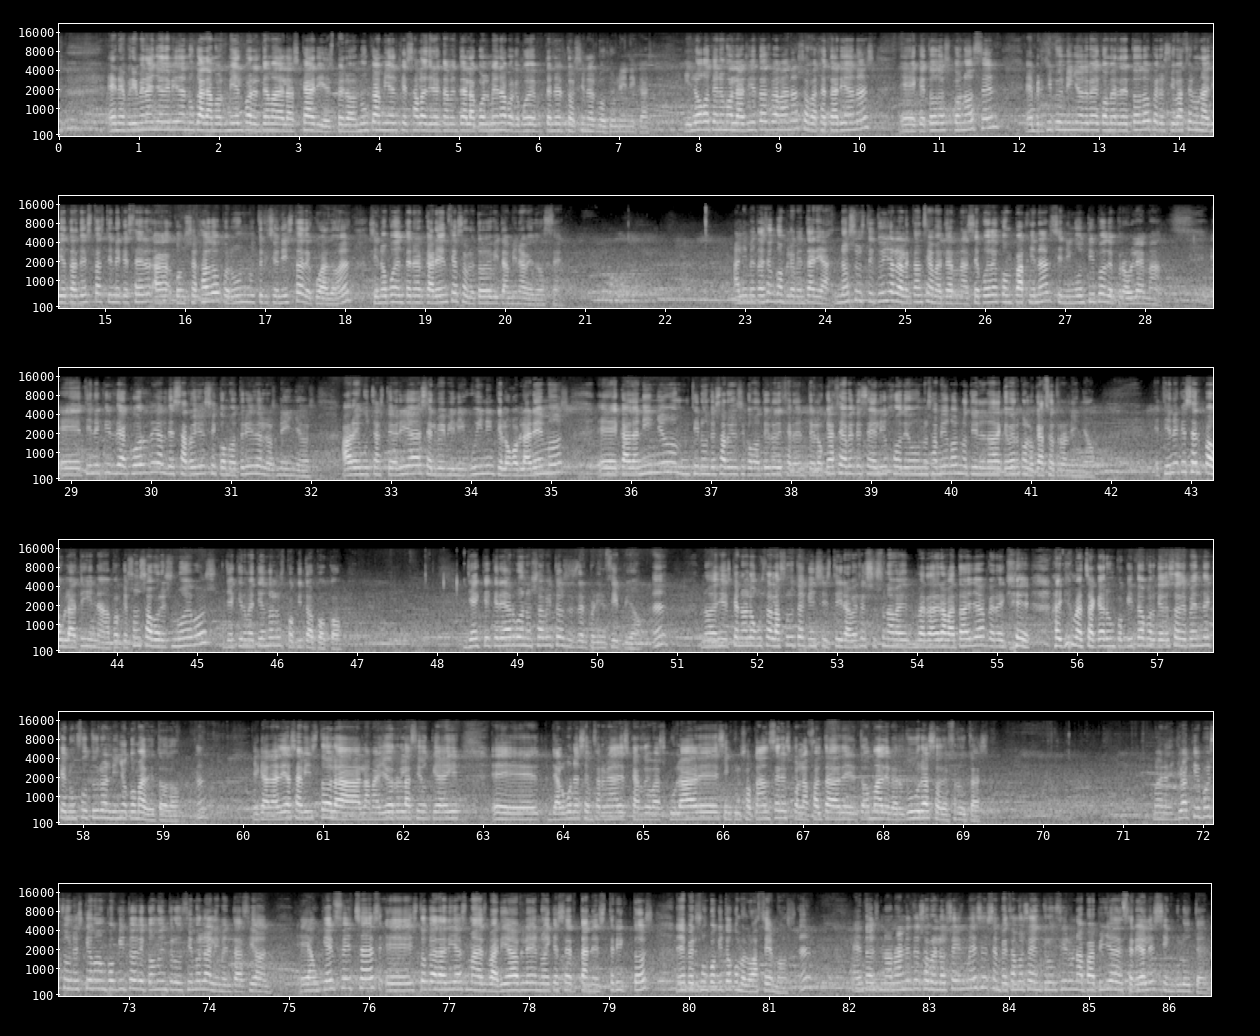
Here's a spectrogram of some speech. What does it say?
En el primer año de vida nunca damos miel por el tema de las caries, pero nunca miel que salga directamente de la colmena porque puede tener toxinas botulínicas. Y luego tenemos las dietas veganas o vegetarianas eh, que todos conocen, en principio un niño debe comer de todo, pero si va a hacer una dieta de estas tiene que ser aconsejado por un nutricionista adecuado, ¿eh? si no pueden tener carencias, sobre todo de vitamina B12. Alimentación complementaria. No sustituye la lactancia materna, se puede compaginar sin ningún tipo de problema. Eh, tiene que ir de acorde al desarrollo psicomotriz de los niños. Ahora hay muchas teorías, el baby winning, que luego hablaremos, eh, cada niño tiene un desarrollo psicomotor diferente. Lo que hace a veces el hijo de unos amigos no tiene nada que ver con lo que hace otro niño. Eh, tiene que ser paulatina, porque son sabores nuevos y hay que ir metiéndolos poquito a poco. Y hay que crear buenos hábitos desde el principio. ¿eh? No decir que no le gusta la fruta, hay que insistir. A veces es una verdadera batalla, pero hay que, hay que machacar un poquito porque de eso depende que en un futuro el niño coma de todo. Y cada día se ha visto la, la mayor relación que hay eh, de algunas enfermedades cardiovasculares, incluso cánceres, con la falta de toma de verduras o de frutas. Bueno, yo aquí he puesto un esquema un poquito de cómo introducimos la alimentación. Eh, aunque hay fechas, eh, esto cada día es más variable, no hay que ser tan estrictos, pero es un poquito como lo hacemos. Entonces, normalmente sobre los seis meses empezamos a introducir una papilla de cereales sin gluten.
